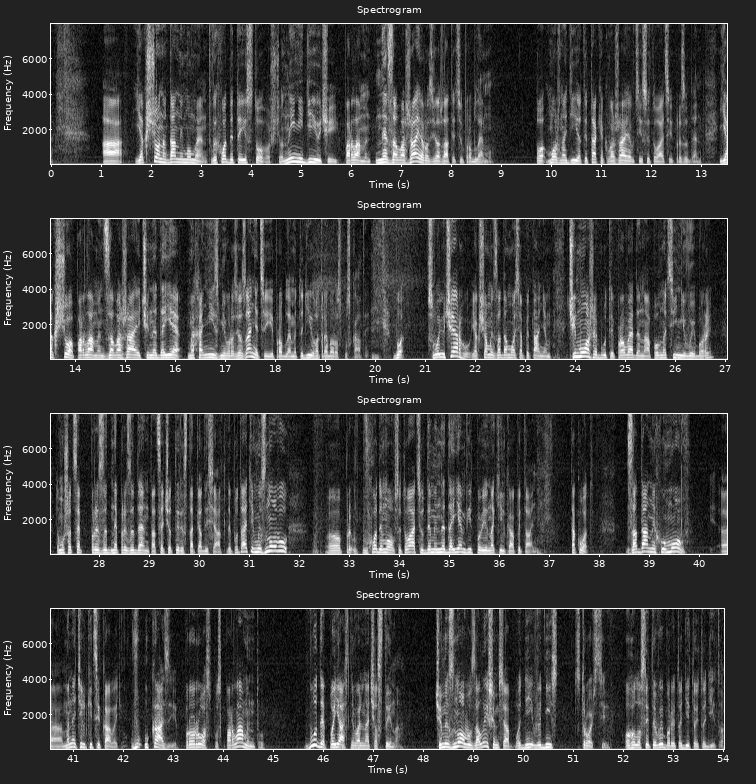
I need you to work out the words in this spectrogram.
А якщо на даний момент виходити із того, що нині діючий парламент не заважає розв'язати цю проблему, то можна діяти так, як вважає в цій ситуації президент. Якщо парламент заважає чи не дає механізмів розв'язання цієї проблеми, тоді його треба розпускати. Бо в свою чергу, якщо ми задамося питанням, чи може бути проведена повноцінні вибори, тому що це не президент, а це 450 депутатів, ми знову е, входимо в ситуацію, де ми не даємо відповіді на кілька питань. Так от, за даних умов, е, мене тільки цікавить, в указі про розпуск парламенту буде пояснювальна частина? Чи ми знову залишимося в одній, строчці оголосити вибори тоді-то і тоді-то?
